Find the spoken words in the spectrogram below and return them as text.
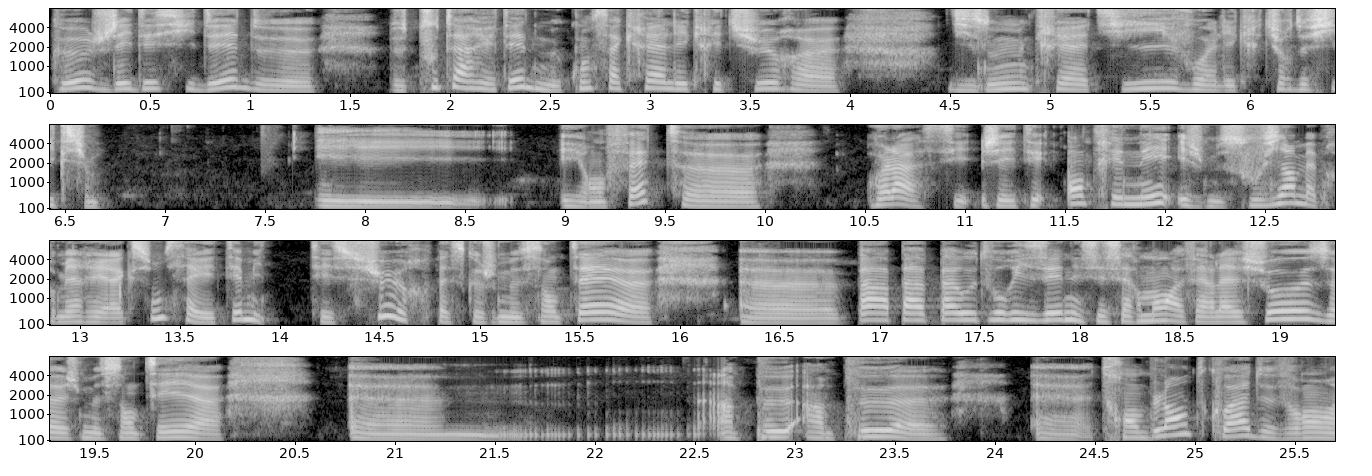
que j'ai décidé de, de, tout arrêter, de me consacrer à l'écriture disons, créative ou à l'écriture de fiction. Et, et en fait, euh, voilà, j'ai été entraînée et je me souviens, ma première réaction, ça a été, mais t'es sûre? Parce que je me sentais euh, euh, pas, pas, pas autorisée nécessairement à faire la chose, je me sentais euh, euh un peu, un peu euh, tremblante quoi devant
